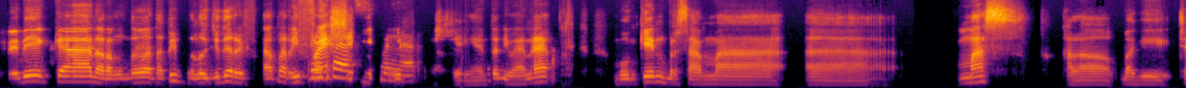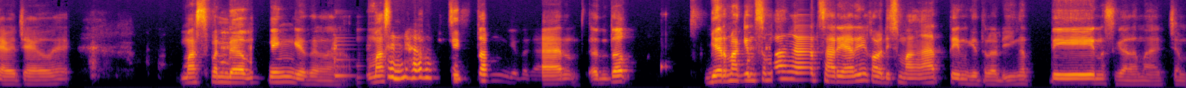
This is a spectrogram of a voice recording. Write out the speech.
pendidikan orang tua tapi perlu juga ref- apa refreshing Refresh, benar. refreshing itu di mana mungkin bersama eh, Mas kalau bagi cewek-cewek Mas pendamping gitu lah. Mas Benar. sistem gitu kan. Untuk biar makin semangat sehari-hari kalau disemangatin gitu loh diingetin segala macam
